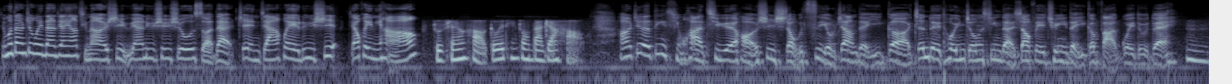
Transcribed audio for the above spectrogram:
节目当中为大家邀请到的是原。律师事务所的郑佳慧律师，佳慧你好，主持人好，各位听众大家好。好，这个定型化契约哈是首次有这样的一个针对托运中心的消费权益的一个法规，对不对？嗯，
